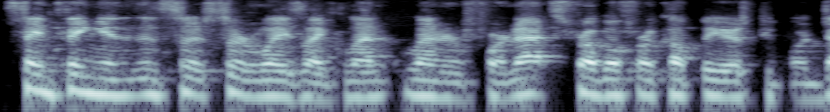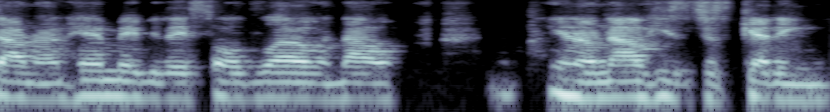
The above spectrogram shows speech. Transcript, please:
same thing in, in certain ways. Like Leonard Fournette struggled for a couple years. People are down on him. Maybe they sold low, and now, you know, now he's just getting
